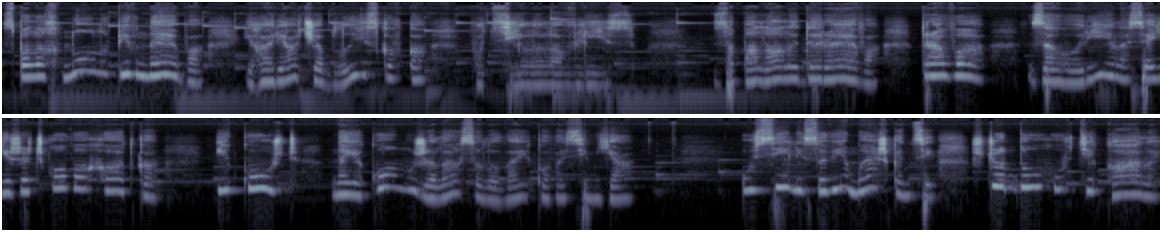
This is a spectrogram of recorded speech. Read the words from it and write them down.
спалахнуло півнеба, і гаряча блискавка поцілила в ліс. Запалали дерева, трава, загорілася їжачкова хатка і кущ, на якому жила соловейкова сім'я. Усі лісові мешканці щодуху втікали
